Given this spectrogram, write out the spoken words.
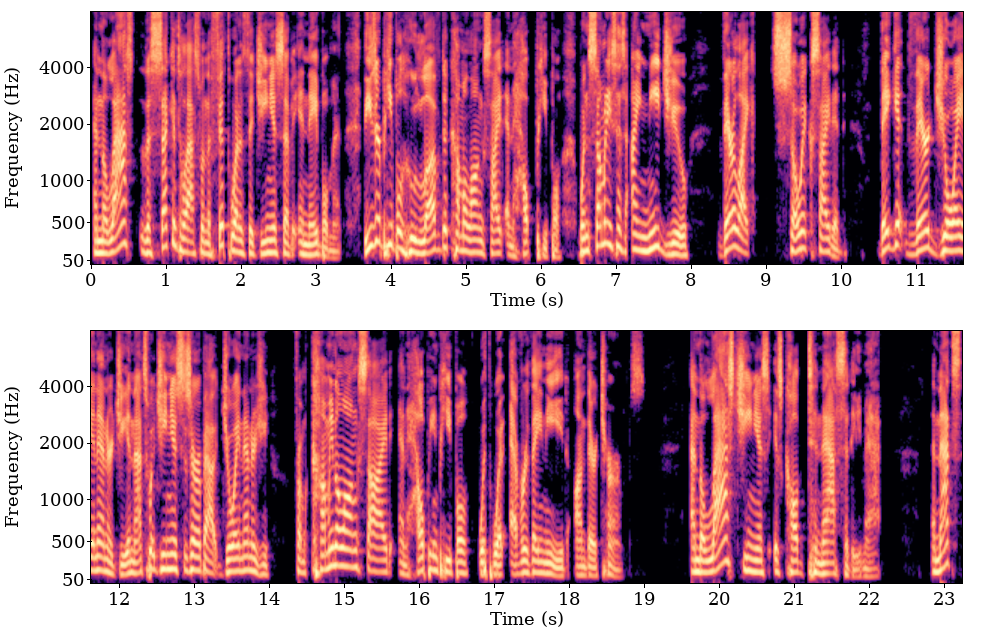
And the last, the second to last one, the fifth one is the genius of enablement. These are people who love to come alongside and help people. When somebody says, I need you, they're like so excited. They get their joy and energy. And that's what geniuses are about joy and energy from coming alongside and helping people with whatever they need on their terms. And the last genius is called tenacity, Matt. And that's,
